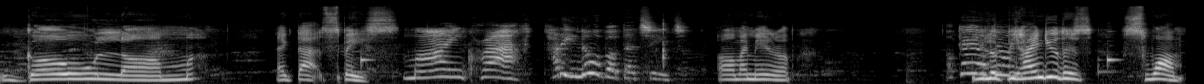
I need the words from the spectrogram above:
Golem like that space. Minecraft. How do you know about that seed? Um I made it up. Okay. You I'll look do behind you there's swamp.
